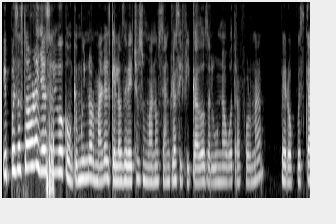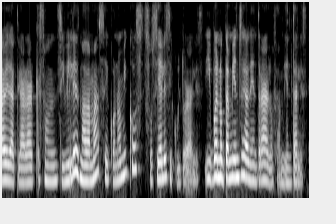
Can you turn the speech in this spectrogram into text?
Y pues hasta ahora ya es algo como que muy normal el que los derechos humanos sean clasificados de alguna u otra forma, pero pues cabe de aclarar que son civiles nada más, económicos, sociales y culturales. Y bueno, también se adentra a los ambientales.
